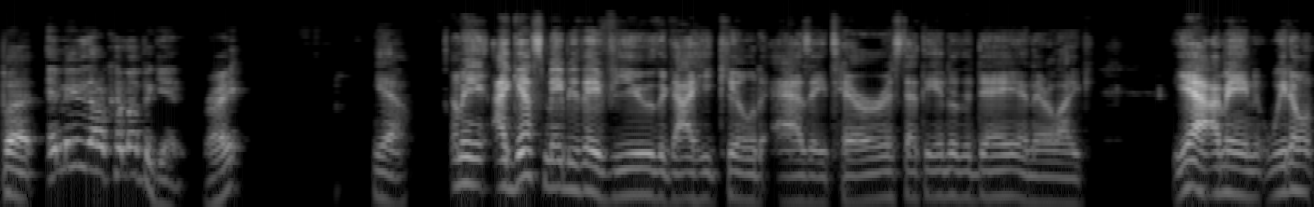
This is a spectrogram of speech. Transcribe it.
But And maybe that'll come up again, right? yeah, I mean, I guess maybe they view the guy he killed as a terrorist at the end of the day, and they're like, yeah, I mean, we don't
